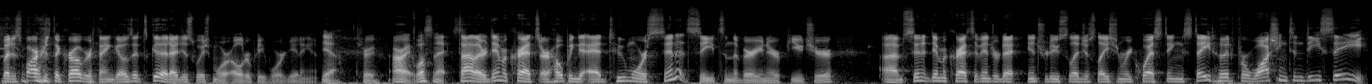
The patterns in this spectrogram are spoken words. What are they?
But as far as the Kroger thing goes, it's good. I just wish more older people were getting it. Yeah, true. All right, what's next? Tyler, Democrats are hoping to add two more Senate seats in the very near future. Um, Senate Democrats have introdu- introduced legislation requesting statehood for Washington, D.C.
